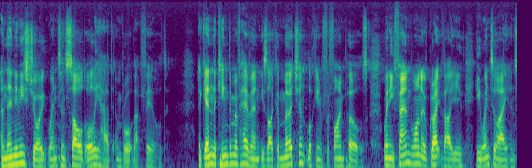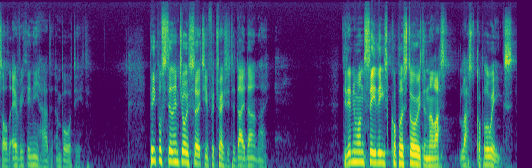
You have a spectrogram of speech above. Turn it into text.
and then in his joy went and sold all he had and bought that field. Again, the kingdom of heaven is like a merchant looking for fine pearls. When he found one of great value, he went away and sold everything he had and bought it. People still enjoy searching for treasure today, don't they? Did anyone see these couple of stories in the last, last couple of weeks?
